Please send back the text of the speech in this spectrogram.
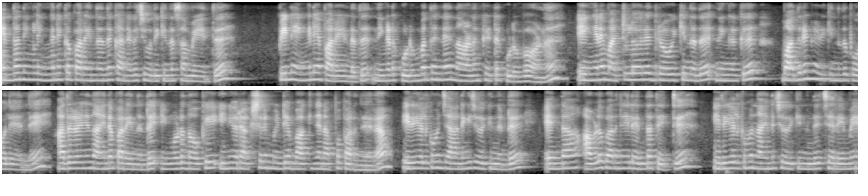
എന്താ നിങ്ങൾ ഇങ്ങനെയൊക്കെ പറയുന്നതെന്ന് കനക ചോദിക്കുന്ന സമയത്ത് പിന്നെ എങ്ങനെയാ പറയേണ്ടത്? നിങ്ങളുടെ കുടുംബം തന്നെ നാണം കെട്ട കുടുംബമാണ്. എങ്ങനെ മറ്റുള്ളവരെ ദ്രോഹിക്കുന്നത്? നിങ്ങൾക്ക് മധുരം കഴിക്കുന്നത് പോലെയല്ലേ? അത് കഴിഞ്ഞ് നയന പറയുന്നുണ്ട് ഇങ്ങോട്ട് നോക്കി ഇനി ഒരു അക്ഷരം വേണ്ടിയ ബാക്കി ഞാൻ അപ്പൊ പറഞ്ഞുതരാം. ഇത് കേൾക്കുമ്പോൾ ജാനകി ചോദിക്കുന്നുണ്ട് എന്താ? അവൾ പറഞ്ഞതിൽ എന്താ തെറ്റ്? ഇത് കേൾക്കുമ്പോൾ നയന ചോദിക്കുന്നുണ്ട് ചെറിയമ്മ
